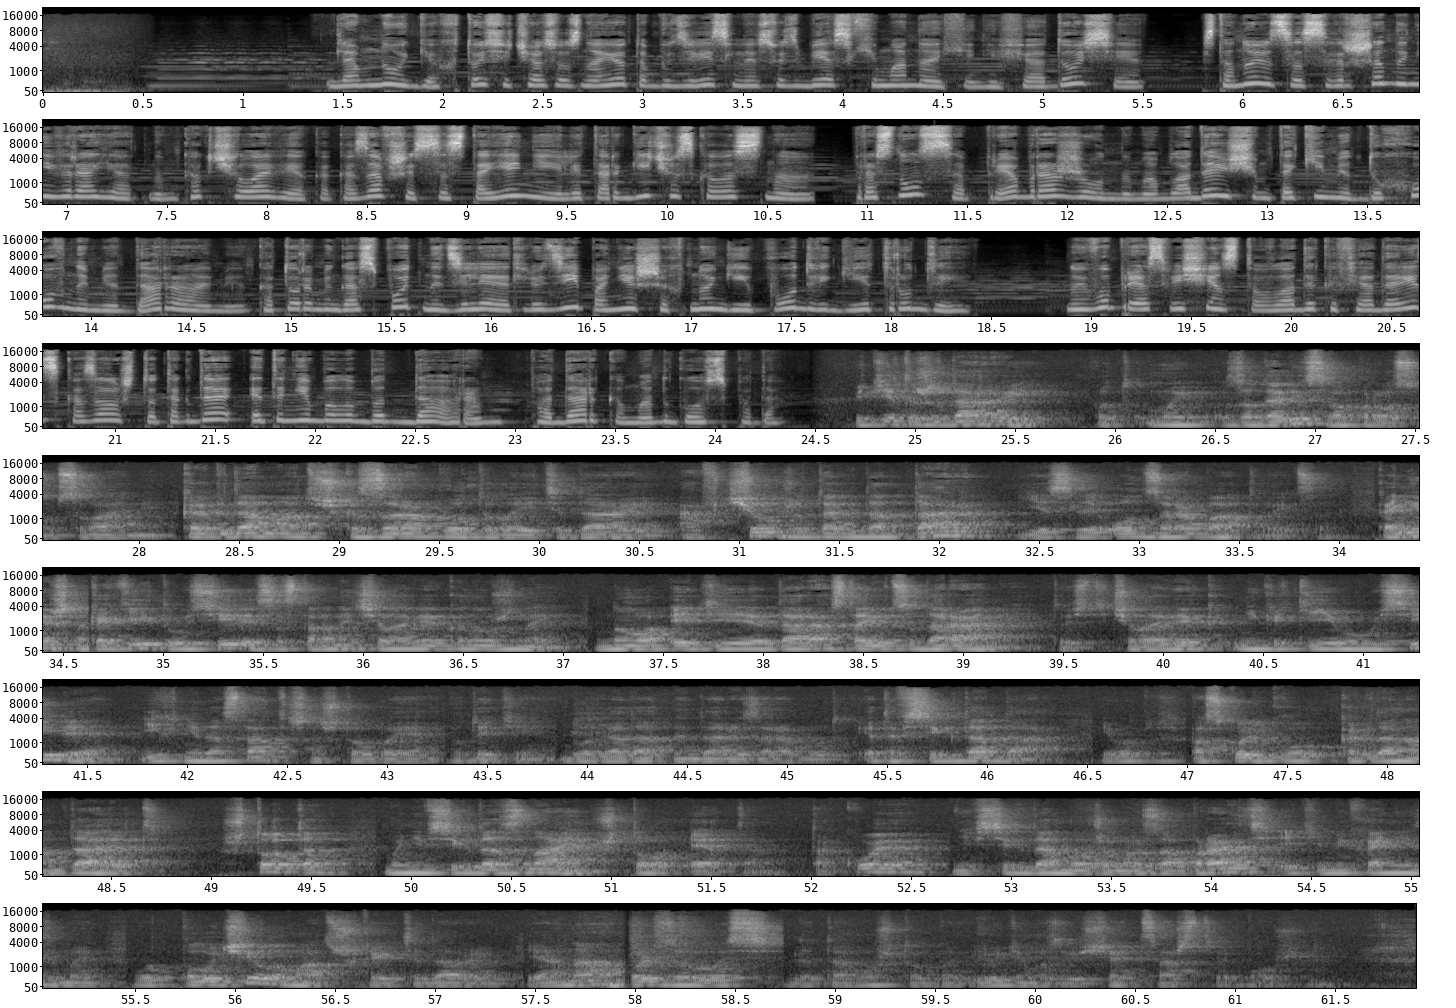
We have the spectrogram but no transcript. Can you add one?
Для многих, кто сейчас узнает об удивительной судьбе схемонахини Феодосии, становится совершенно невероятным, как человек, оказавшись в состоянии летаргического сна, проснулся преображенным, обладающим такими духовными дарами, которыми Господь наделяет людей, понесших многие подвиги и труды. Но его преосвященство Владыка Феодорит сказал, что тогда это не было бы даром, подарком от Господа – ведь это же дары. Вот мы задались вопросом с вами, когда матушка заработала эти дары, а в чем же тогда дар, если он зарабатывается? Конечно, какие-то усилия со стороны человека нужны, но эти дары остаются дарами. То есть человек, никакие его усилия, их недостаточно, чтобы вот эти благодатные дары заработать. Это всегда дар. И вот поскольку, когда нам дарят что-то, мы не всегда знаем, что это такое, не всегда можем разобрать эти механизмы. Вот получила матушка эти дары, и она пользовалась для того, чтобы людям возвещать Царствие Божие.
